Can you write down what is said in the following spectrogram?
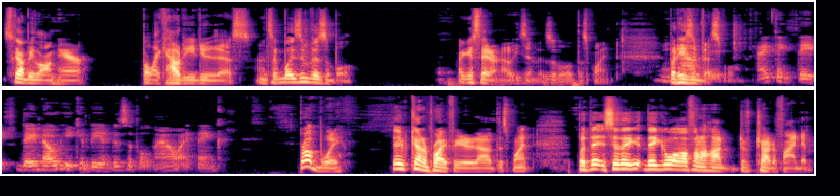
it's got to be long hair. But like, how do you do this? And it's like, well, he's invisible. I guess they don't know he's invisible at this point. But he's invisible. they- I think they they know he can be invisible now. I think. Probably. They've kind of probably figured it out at this point. But they so they they go off on a hunt to try to find him.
